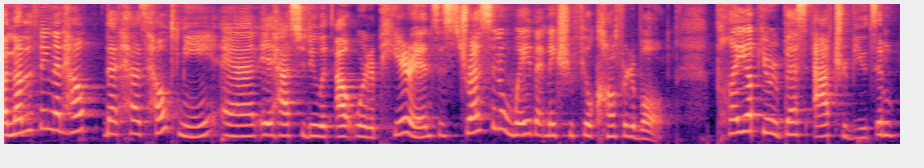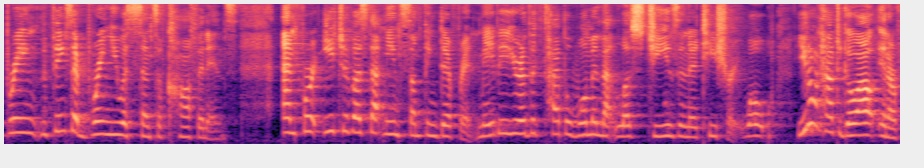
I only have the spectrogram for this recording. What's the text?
Another thing that help that has helped me, and it has to do with outward appearance, is dress in a way that makes you feel comfortable. Play up your best attributes and bring the things that bring you a sense of confidence. And for each of us, that means something different. Maybe you're the type of woman that loves jeans and a t-shirt. Well, you don't have to go out in a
